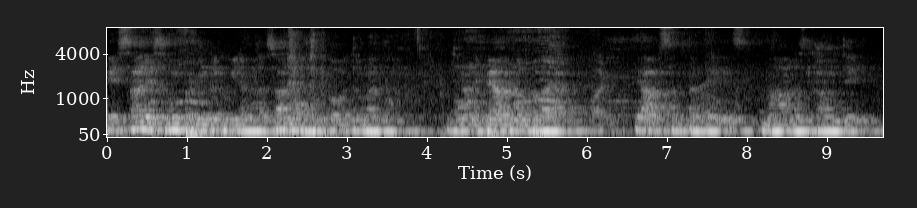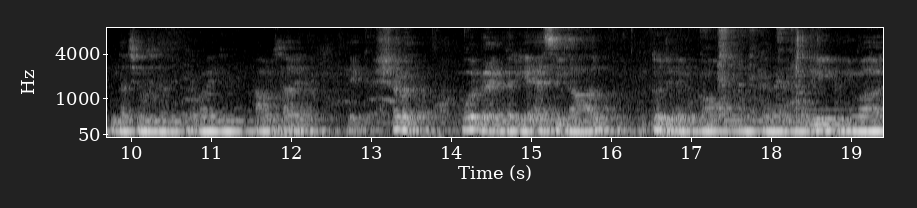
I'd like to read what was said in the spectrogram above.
ਇਹ ਸਾਰੇ ਸਮੂਹ ਪ੍ਰਬੰਧਕ ਵੀਰਾਂ ਦਾ ਸਾਰਿਆਂ ਦਾ ਬਹੁਤ ਧੰਨਵਾਦ। जिन्होंने प्यार नाम बुलाया, कि आप संतान देंगे महान स्थान के दर्शन जिन्होंने करवाए जी आप सारे, एक शब्द और ग्रहण करिए। ऐसी लाल तुझने कौन गरीब रिवाज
